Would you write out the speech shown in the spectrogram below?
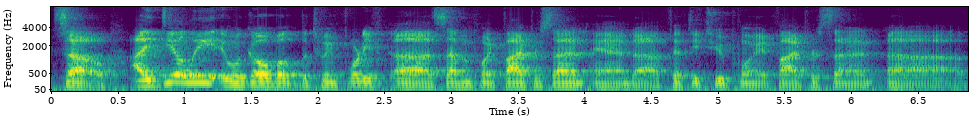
So ideally, it would go between 47.5% uh, and uh, 52.5% uh,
